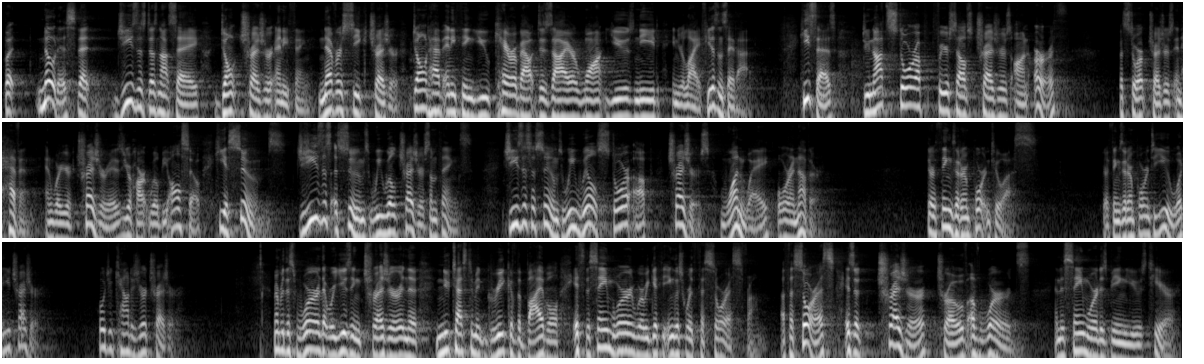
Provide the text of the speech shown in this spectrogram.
But notice that Jesus does not say, don't treasure anything. Never seek treasure. Don't have anything you care about, desire, want, use, need in your life. He doesn't say that. He says, do not store up for yourselves treasures on earth, but store up treasures in heaven. And where your treasure is, your heart will be also. He assumes, Jesus assumes we will treasure some things. Jesus assumes we will store up treasures one way or another. There are things that are important to us. There are things that are important to you. What do you treasure? What would you count as your treasure? Remember this word that we're using, treasure, in the New Testament Greek of the Bible? It's the same word where we get the English word thesaurus from. A thesaurus is a treasure trove of words, and the same word is being used here.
